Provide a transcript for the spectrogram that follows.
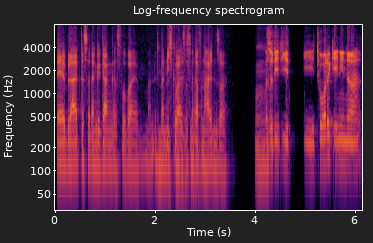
Bale bleibt, dass er dann gegangen ist, wobei man immer nicht weiß, was man davon halten soll. Mhm. Also die, die, die Tore gehen ihnen ja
